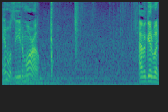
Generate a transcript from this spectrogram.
and we'll see you tomorrow. Have a good one.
